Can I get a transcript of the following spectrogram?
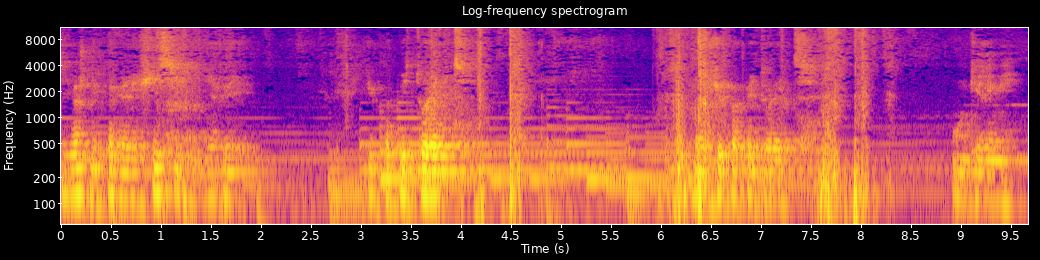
D'ailleurs, je n'ai pas vérifié s'il y avait du papier de toilette. Du papier de toilette. Mon Kérémy.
